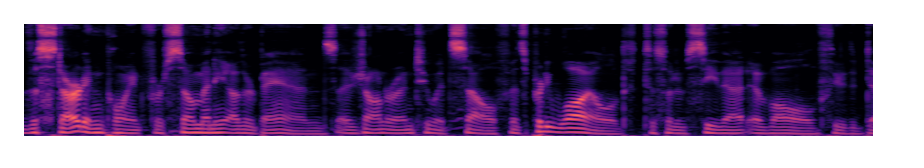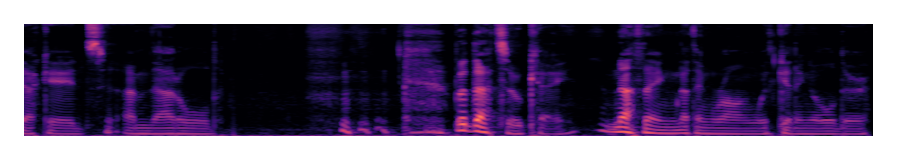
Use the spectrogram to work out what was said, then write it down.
the starting point for so many other bands, a genre unto itself. It's pretty wild to sort of see that evolve through the decades. I'm that old. but that's okay. Nothing nothing wrong with getting older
